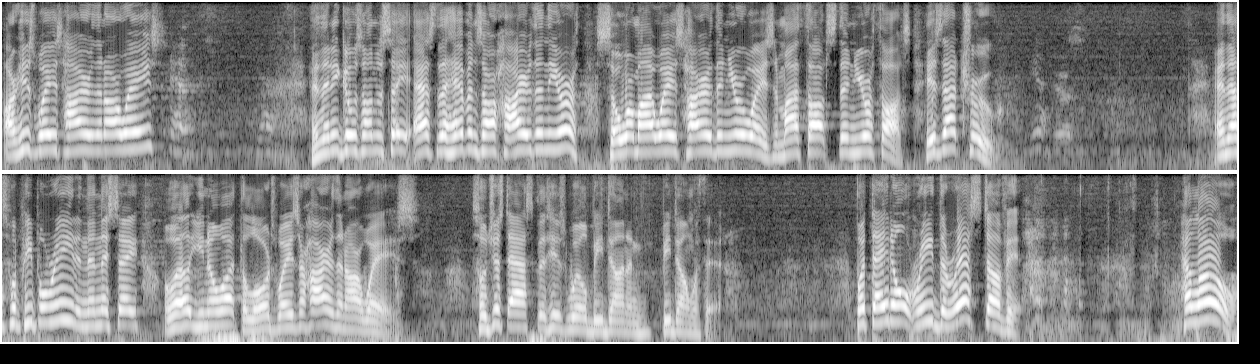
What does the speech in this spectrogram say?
Are his ways higher than our ways? Yes. And then he goes on to say, As the heavens are higher than the earth, so are my ways higher than your ways, and my thoughts than your thoughts. Is that true? And that's what people read, and then they say, Well, you know what? The Lord's ways are higher than our ways. So just ask that His will be done and be done with it. But they don't read the rest of it. Hello,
